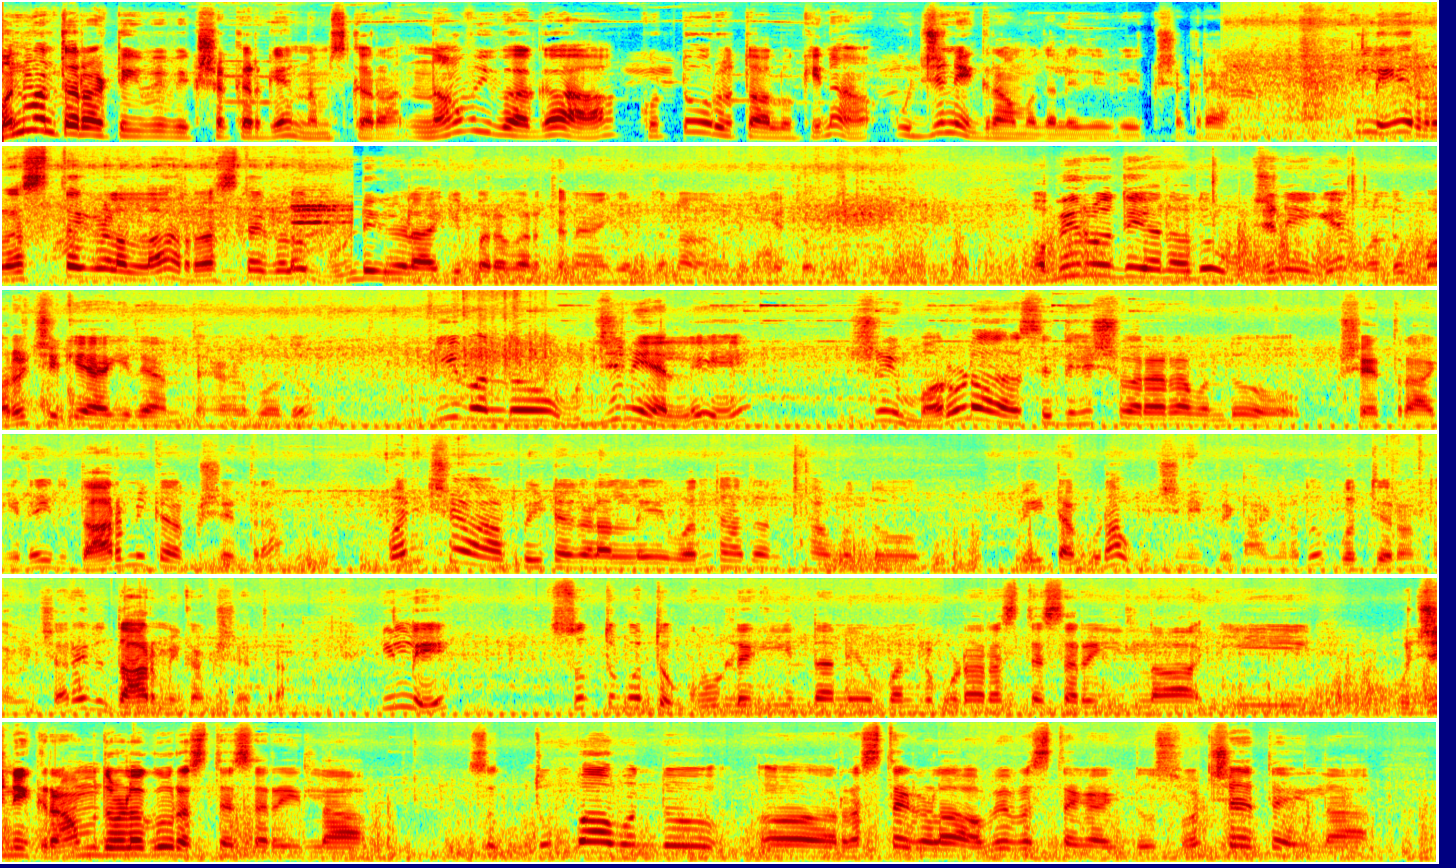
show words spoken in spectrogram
ಮನ್ವಂತರ TV ವೀಕ್ಷಕರಿಗೆ ನಮಸ್ಕಾರ. ನಾವು ಇವಾಗ ಕೊಟ್ಟೂರು ತಾಲೂಕಿನ ಉಜ್ಜಿನಿ ಗ್ರಾಮದಲ್ಲಿದ್ದೀವಿ ವೀಕ್ಷಕರೇ. ಇಲ್ಲಿ ರಸ್ತೆಗಳೆಲ್ಲ ರಸ್ತೆಗಳು ಗುಂಡಿಗಳಾಗಿ ಪರಿವರ್ತನೆ ಆಗಿರೋದನ್ನು ನಾವು ನಿಮಗೆ ತೋರಿಸ್ತೀವಿ. ಅಭಿವೃದ್ಧಿ ಅನ್ನೋದು ಉಜ್ಜಿನಿಗೆ ಒಂದು ಮರುಚಿಕೆಯಾಗಿದೆ ಅಂತ ಹೇಳ್ಬೋದು. ಈ ಒಂದು ಉಜ್ಜಿನಿಯಲ್ಲಿ ಶ್ರೀ ಮರುಳ ಸಿದ್ದೇಶ್ವರರ ಒಂದು ಕ್ಷೇತ್ರ ಆಗಿದೆ. ಇದು ಧಾರ್ಮಿಕ ಕ್ಷೇತ್ರ. ಪಂಚಪೀಠಗಳಲ್ಲಿ ಒಂದಾದಂತಹ ಒಂದು ಪೀಠ ಕೂಡ ಉಜ್ಜಿನಿ ಪೀಠ ಆಗಿರೋದು. ಗೊತ್ತಿರುವಂಥ ವಿಚಾರ. ಇದು ಧಾರ್ಮಿಕ ಕ್ಷೇತ್ರ. ಇಲ್ಲಿ ಸುತ್ತಮುತ್ತ ಕೂಡ್ಲಗಿಯಿಂದ ನೀವು ಬಂದರೂ ಕೂಡ ರಸ್ತೆ ಸರಿ ಇಲ್ಲ. ಈ ಉಜ್ಜಿನಿ ಗ್ರಾಮದೊಳಗೂ ರಸ್ತೆ ಸರಿ ಇಲ್ಲ. ಸೊ, ತುಂಬ ಒಂದು ರಸ್ತೆಗಳ ಅವ್ಯವಸ್ಥೆಗಾಗಿದ್ದು ಸ್ವಚ್ಛತೆ ಇಲ್ಲ.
